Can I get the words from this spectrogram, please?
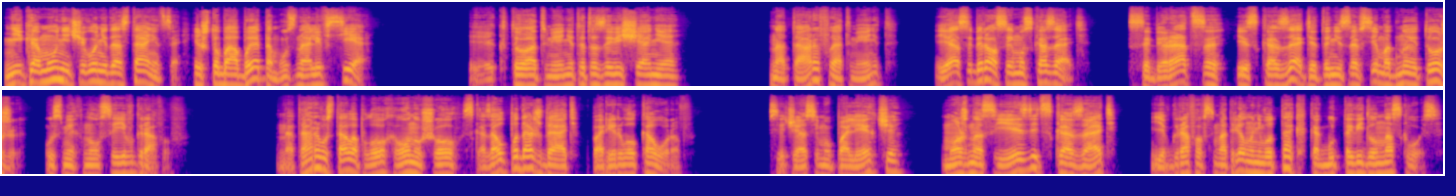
Никому ничего не достанется, и чтобы об этом узнали все. И кто отменит это завещание? Натаров и отменит. Я собирался ему сказать. Собираться и сказать — это не совсем одно и то же, усмехнулся Евграфов. Натарову стало плохо, он ушел, сказал подождать, парировал Кауров. Сейчас ему полегче, можно съездить, сказать. Евграфов смотрел на него так, как будто видел насквозь.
